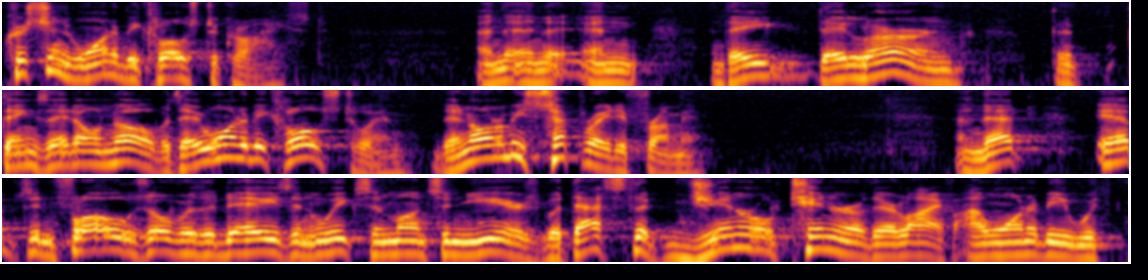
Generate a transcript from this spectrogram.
Christians want to be close to Christ. And, and, and they, they learn the things they don't know, but they want to be close to Him. They don't want to be separated from Him. And that ebbs and flows over the days and weeks and months and years, but that's the general tenor of their life. I want to be with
